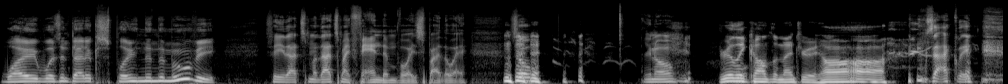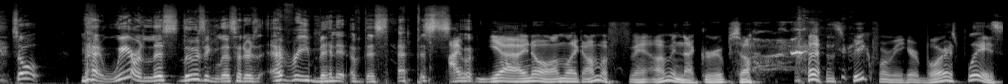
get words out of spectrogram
Why wasn't that explained in the movie?" See, that's my that's my fandom voice, by the way. So, you know, Really complimentary. Oh, exactly. So, man, we are lis- losing listeners every minute of this episode. I'm yeah, I know. I'm like I'm a fan. I'm in that group, so speak for me here, Boris, please.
